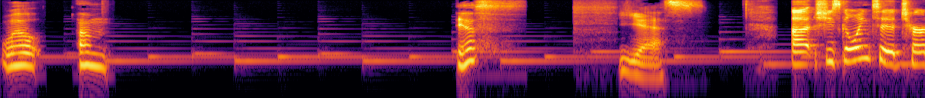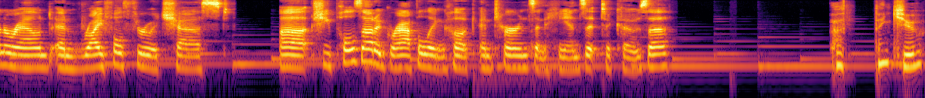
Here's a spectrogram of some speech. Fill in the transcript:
Well, um, yes. Yes. Uh, she's going to turn around and rifle through a chest. Uh, she pulls out a grappling hook and turns and hands it to Koza. Oh, thank you.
